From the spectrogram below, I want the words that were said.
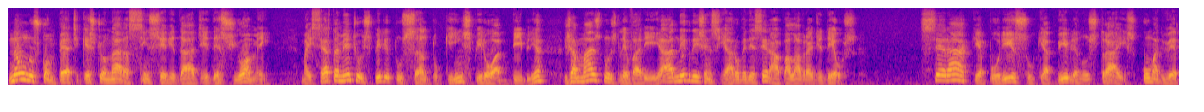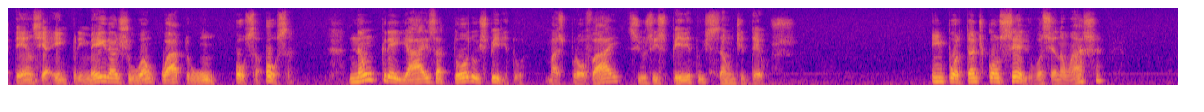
Não nos compete questionar a sinceridade desse homem, mas certamente o Espírito Santo que inspirou a Bíblia jamais nos levaria a negligenciar obedecer à palavra de Deus. Será que é por isso que a Bíblia nos traz uma advertência em 1 João 4:1? Ouça, ouça. Não creiais a todo o espírito, mas provai se os espíritos são de Deus. Importante conselho, você não acha?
